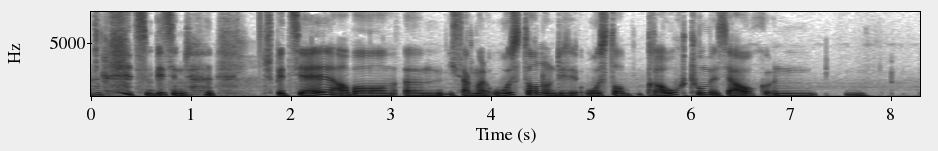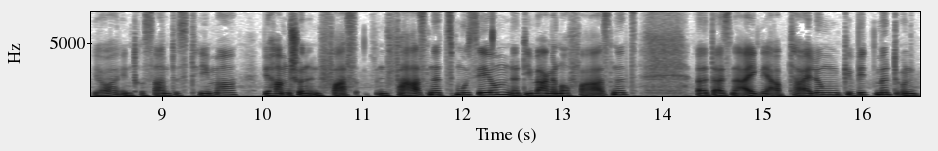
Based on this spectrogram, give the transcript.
ist ein bisschen speziell, aber ähm, ich sage mal Ostern und die Osterbrauchtum ist ja auch ein ja, interessantes Thema. Wir haben schon ein, Fas ein Fasnetz-Museum, ne, die Wangener Fasnet. Äh, da ist eine eigene Abteilung gewidmet und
